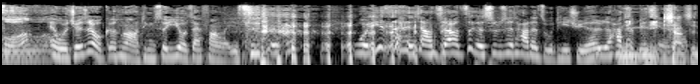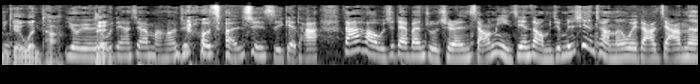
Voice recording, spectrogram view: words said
活。哎、欸，我觉得这首歌很好听，所以又再放了一次。我一直很想知道这个是不是他的主题曲，他说他特别喜欢。你下次你可以问他。有有有，我等一下现在马上就要传讯息给他。大家好，我是代班主持人小米。今天在我们节目现场呢，为大家呢，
